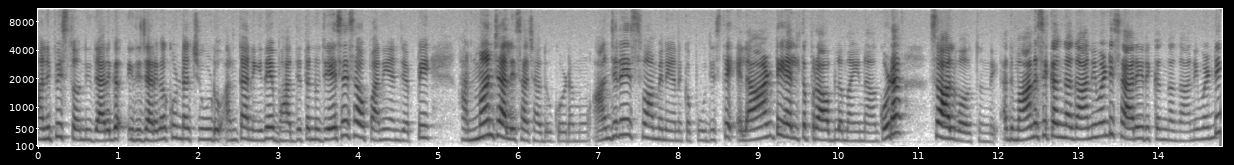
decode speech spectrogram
అనిపిస్తోంది జరగ ఇది జరగకుండా చూడు అంతా నీదే బాధ్యత నువ్వు చేసేసావు పని అని చెప్పి హనుమాన్ చాలీసా చదువుకోవడము ఆంజనేయ స్వామిని కనుక పూజిస్తే ఎలాంటి హెల్త్ ప్రాబ్లం అయినా కూడా సాల్వ్ అవుతుంది. అది మానసికంగా కానివ్వండి శారీరకంగా కానివ్వండి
